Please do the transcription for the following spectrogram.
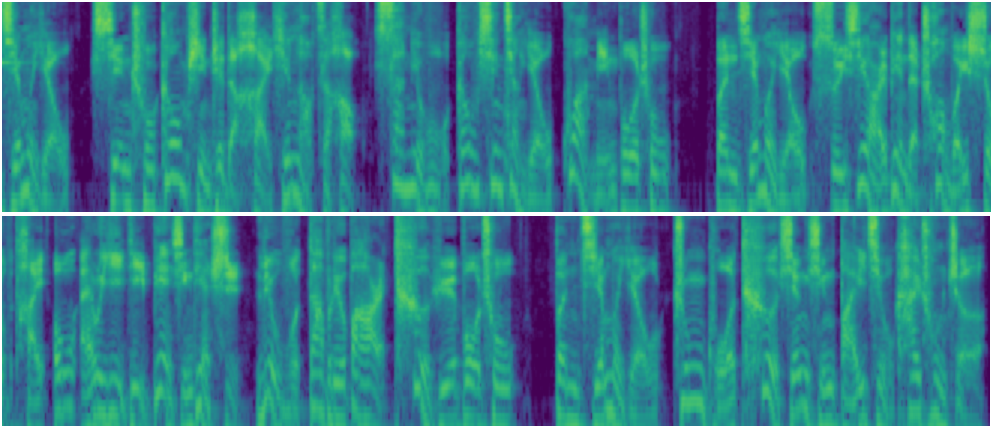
节目由先出高品质的海天老字号三六五高鲜酱油冠名播出。本节目由随心而变的创维首台 OLED 变形电视六五 W 八二特约播出。本节目由中国特香型白酒开创者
